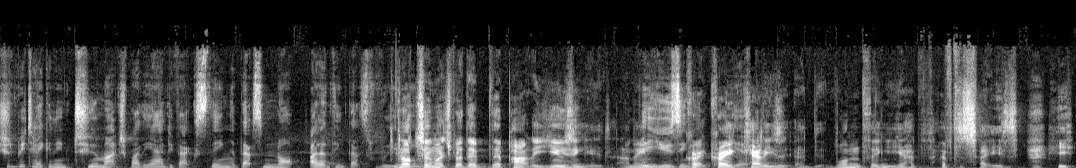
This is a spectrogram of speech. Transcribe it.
Shouldn't be taken in too much by the anti-vax thing. That's not. I don't think that's really Not too much, but they're, they're partly using it. I mean, using Cra- it, Craig yeah. Kelly's uh, one thing you have, have to say is he,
